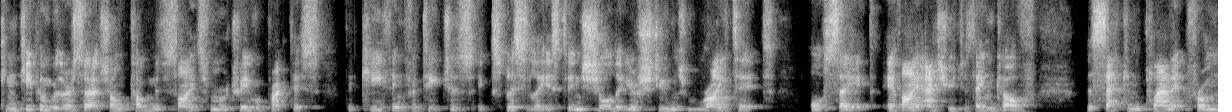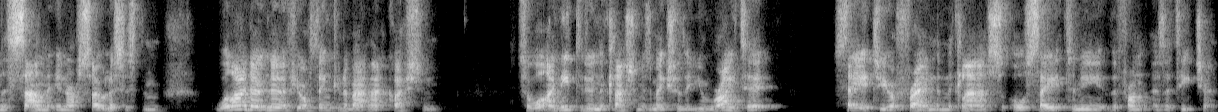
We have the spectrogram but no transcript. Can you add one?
in keeping with research on cognitive science from retrieval practice, the key thing for teachers explicitly is to ensure that your students write it or say it. If I ask you to think of the second planet from the sun in our solar system? Well, I don't know if you're thinking about that question. So, what I need to do in the classroom is make sure that you write it, say it to your friend in the class, or say it to me at the front as a teacher.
